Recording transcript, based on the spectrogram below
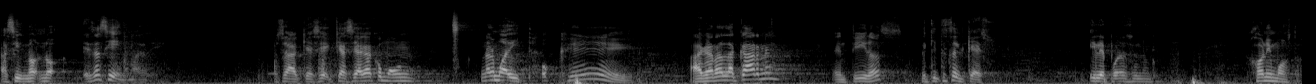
así, no, no, es así nomás. así. O sea, que se, que se haga como un, una almohadita. Ok. Agarras la carne, En tiras. le quitas el queso y le pones un honey mustard.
